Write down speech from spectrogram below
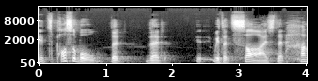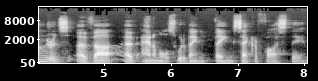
it's possible that, that with its size, that hundreds of, uh, of animals would have been being sacrificed there.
